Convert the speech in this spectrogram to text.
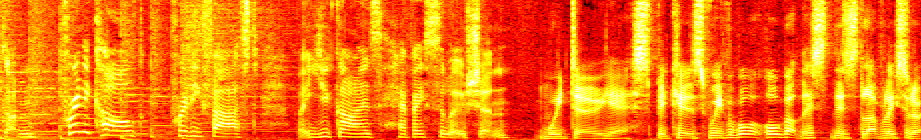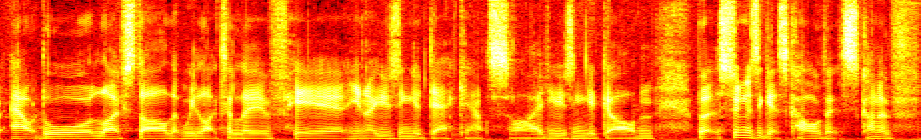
It's gotten pretty cold pretty fast, but you guys have a solution. We do, yes, because we've all, got this this lovely sort of outdoor lifestyle that we like to live here. You know, using your deck outside, using your garden. But as soon as it gets cold, it's kind of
